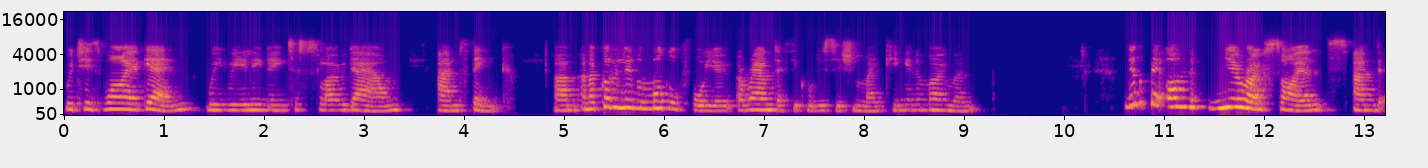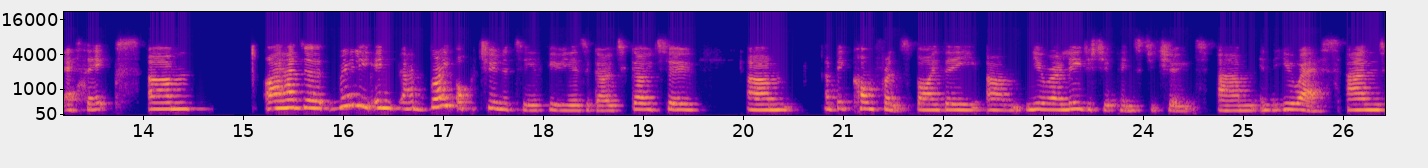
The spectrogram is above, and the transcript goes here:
which is why, again, we really need to slow down and think. Um, and I've got a little model for you around ethical decision making in a moment. A little bit on neuroscience and ethics. Um, I had a really in, a great opportunity a few years ago to go to um, a big conference by the um, Neuro Leadership Institute um, in the US, and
